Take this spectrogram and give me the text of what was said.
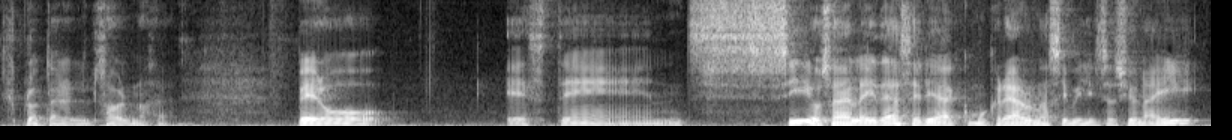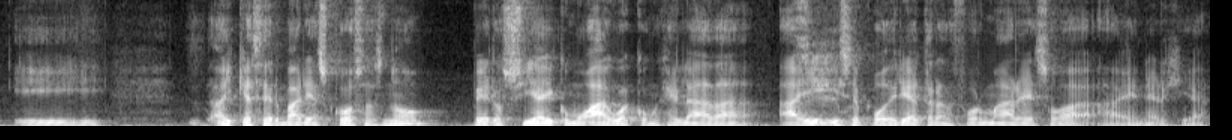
explota el sol, no sé. Pero, este, sí, o sea, la idea sería como crear una civilización ahí y hay que hacer varias cosas, ¿no? Pero sí hay como agua congelada ahí Sí, y se podría transformar eso a, a energía.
